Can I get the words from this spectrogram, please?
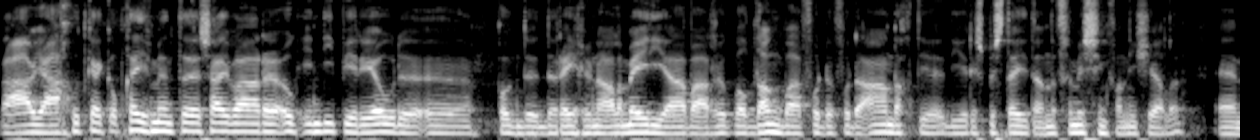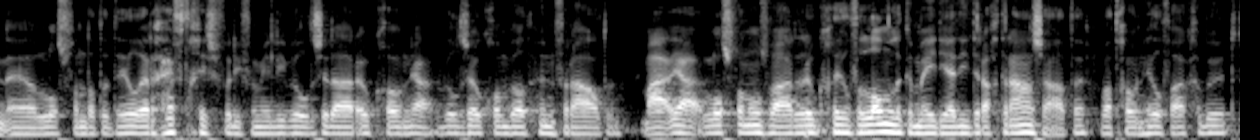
Nou ja, goed, kijk, op een gegeven moment, uh, zij waren ook in die periode, uh, gewoon de, de, regionale media, waren ze ook wel dankbaar voor de, voor de aandacht die, die er is besteed aan de vermissing van Michelle. En uh, los van dat het heel erg heftig is voor die familie, wilden ze daar ook gewoon, ja, wilden ze ook gewoon wel hun verhaal doen. Maar ja, los van ons waren er ook heel veel landelijke media die erachteraan zaten, wat gewoon heel vaak gebeurt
